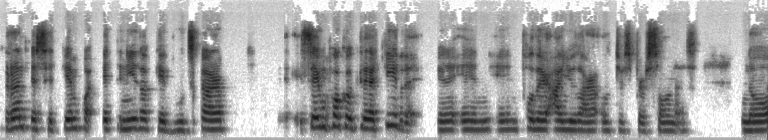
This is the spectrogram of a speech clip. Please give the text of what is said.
durante ese tiempo he tenido que buscar, ser un poco creativa en, en, poder ayudar a otras personas, ¿no?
